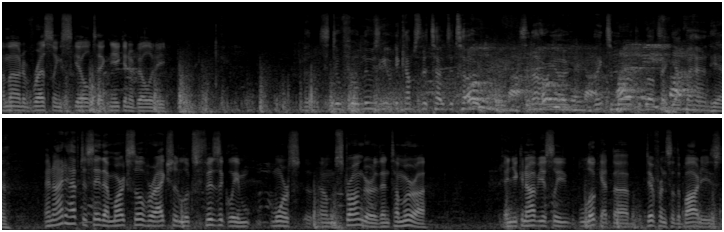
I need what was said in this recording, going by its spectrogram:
amount of wrestling skill, technique, and ability. But still feel losing it when it comes to the toe-to-toe -to -toe scenario. I think Tamura could well take the upper hand here. And I'd have to say that Mark Silver actually looks physically more um, stronger than Tamura. And you can obviously look at the difference of the bodies,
